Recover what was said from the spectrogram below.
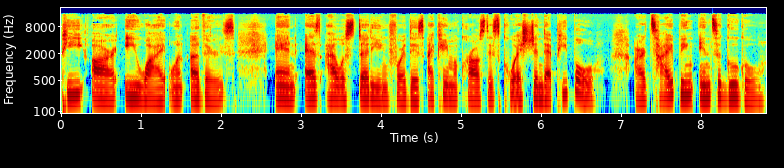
P R E Y, on others. And as I was studying for this, I came across this question that people are typing into Google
